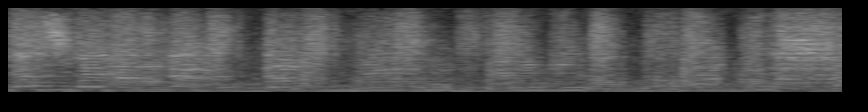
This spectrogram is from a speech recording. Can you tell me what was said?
That's what I'm gonna do.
